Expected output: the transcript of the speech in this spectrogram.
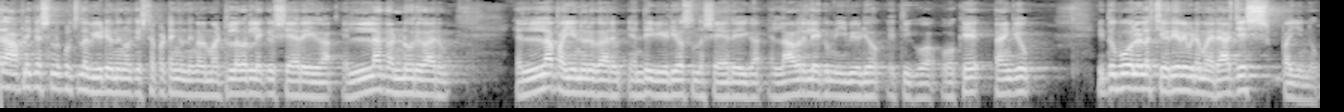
ഒരു ആപ്ലിക്കേഷനെ കുറിച്ചുള്ള വീഡിയോ നിങ്ങൾക്ക് ഇഷ്ടപ്പെട്ടെങ്കിൽ നിങ്ങൾ മറ്റുള്ളവരിലേക്ക് ഷെയർ ചെയ്യുക. എല്ലാ കണ്ണൂരുകാരും എല്ലാ പയ്യന്നൂരുകാരും എന്റെ വീഡിയോസ് ഒന്ന് ഷെയർ ചെയ്യുക. എല്ലാവരിലേക്കും ഈ വീഡിയോ എത്തിക്കുക. ഓക്കെ താങ്ക് ഇതുപോലുള്ള ചെറിയൊരു വീഡിയോ രാജേഷ് പയ്യന്നൂർ.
